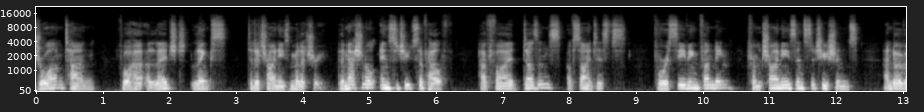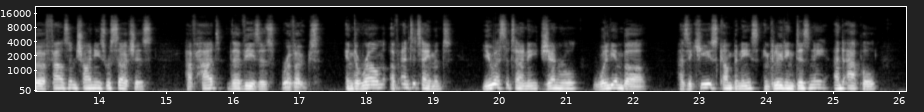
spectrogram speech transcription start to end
Juan Tang for her alleged links to the Chinese military. The National Institutes of Health have fired dozens of scientists for receiving funding from Chinese institutions, and over a thousand Chinese researchers have had their visas revoked. In the realm of entertainment, U.S. Attorney General William Barr has accused companies, including Disney and Apple,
